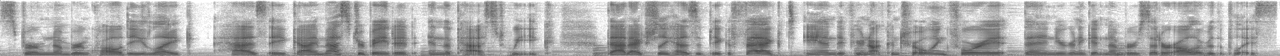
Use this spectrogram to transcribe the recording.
sperm number and quality, like has a guy masturbated in the past week? That actually has a big effect. And if you're not controlling for it, then you're going to get numbers that are all over the place.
